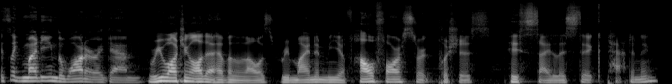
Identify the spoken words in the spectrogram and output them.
It's like muddying the water again. Rewatching All That Heaven Allows reminded me of how far Sirk pushes his stylistic patterning.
